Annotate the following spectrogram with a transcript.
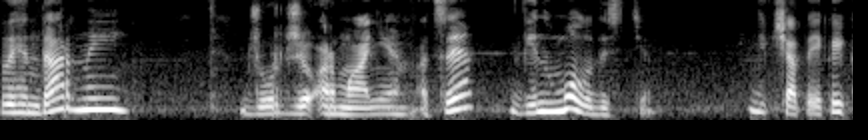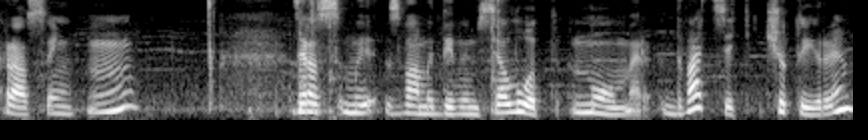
легендарний Джорджіо Армані. А це він в молодості. Дівчата, який красень. М? Зараз ми з вами дивимося лот номер 24.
